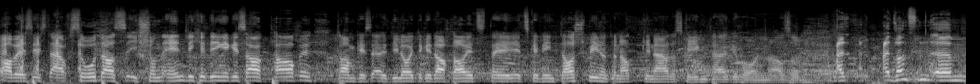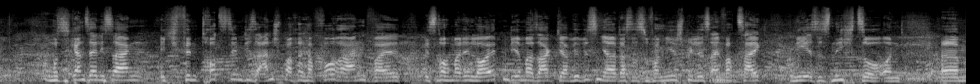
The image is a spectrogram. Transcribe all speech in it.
aber es ist auch so, dass ich schon ähnliche Dinge gesagt habe. Da haben die Leute gedacht, ah, jetzt, äh, jetzt gewinnt das Spiel und dann hat genau das Gegenteil gewonnen. Also, Al- Ansonsten ähm, muss ich ganz ehrlich sagen, ich finde trotzdem diese Ansprache hervorragend, weil es nochmal den Leuten, die immer sagt, ja, wir wissen ja, dass es ein Familienspiel ist, einfach zeigt, nee, es ist nicht so. Und ähm,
